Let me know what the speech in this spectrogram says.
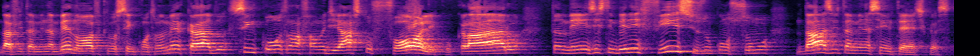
da vitamina B9 que você encontra no mercado se encontra na forma de ácido fólico. Claro, também existem benefícios no consumo das vitaminas sintéticas.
